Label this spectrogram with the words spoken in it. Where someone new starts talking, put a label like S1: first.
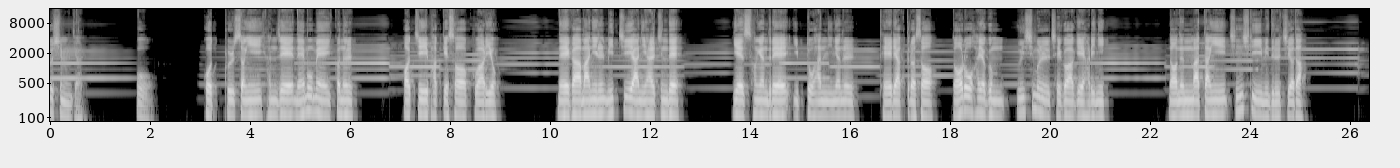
S1: 수심결 5. 곧 불성이 현재 내 몸에 있거늘 어찌 밖에서 구하리요 내가 만일 믿지 아니할진대 옛 성현들의 입도한 인연을 대략 들어서 너로 하여금 의심을 제거하게 하리니 너는 마땅히 진실이 믿을지어다.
